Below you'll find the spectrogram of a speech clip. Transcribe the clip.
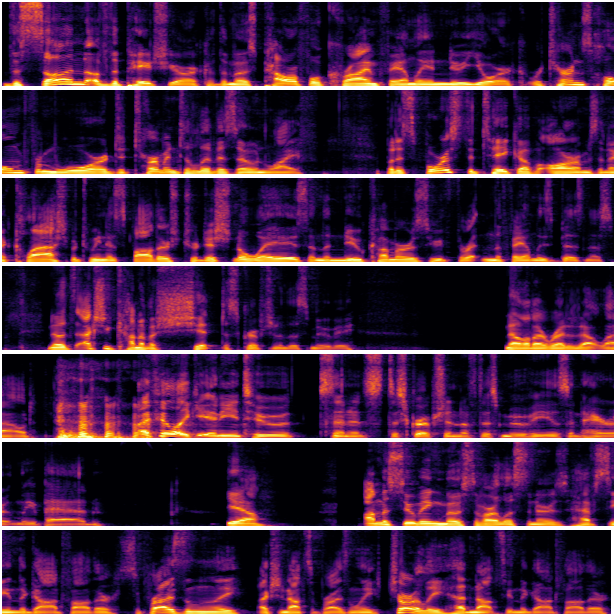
The son of the patriarch of the most powerful crime family in New York returns home from war determined to live his own life, but is forced to take up arms in a clash between his father's traditional ways and the newcomers who threaten the family's business. You know, it's actually kind of a shit description of this movie. Now that I read it out loud. I feel like any two sentence description of this movie is inherently bad. Yeah. I'm assuming most of our listeners have seen The Godfather. Surprisingly, actually not surprisingly, Charlie had not seen The Godfather.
